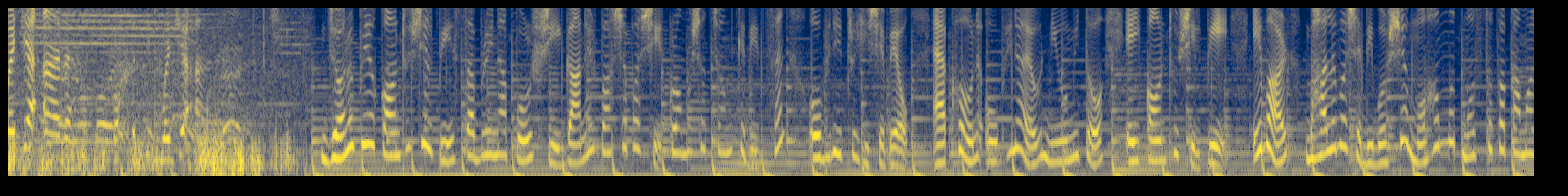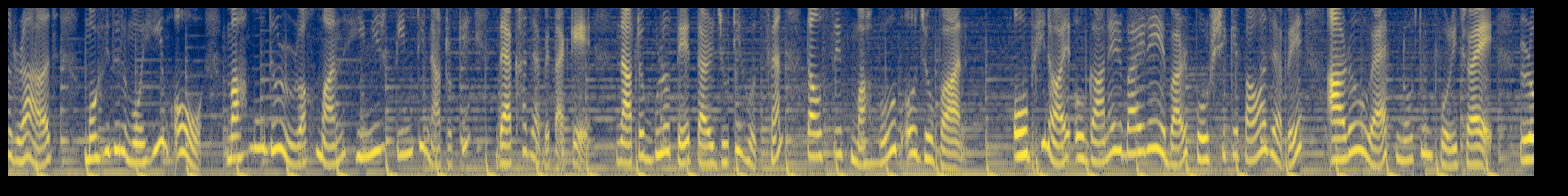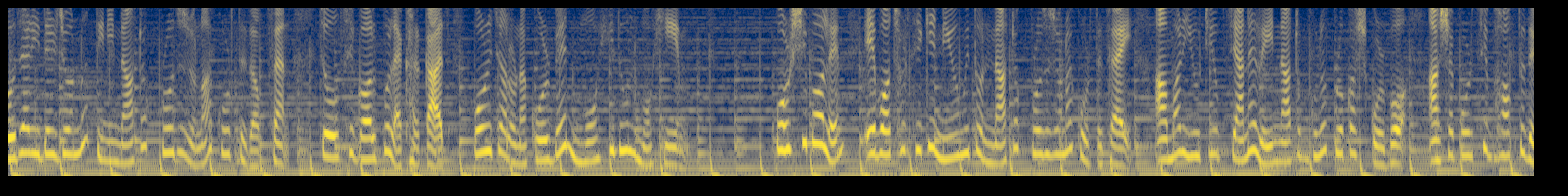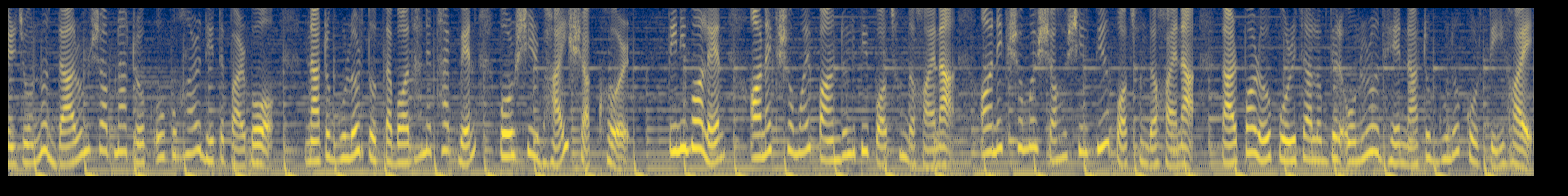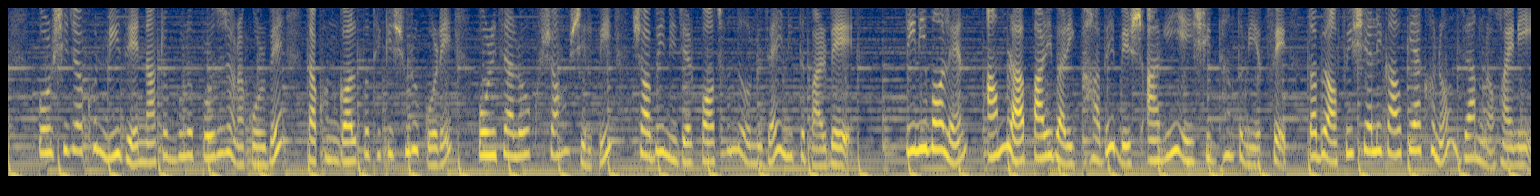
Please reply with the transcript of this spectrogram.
मज़ा आ रहा है बहुत ही मज़ा आ रहा है জনপ্রিয় কণ্ঠশিল্পী সাবরিনা পড়শি গানের পাশাপাশি ক্রমশ চমকে দিচ্ছেন অভিনেত্রী হিসেবেও এখন অভিনয়েও নিয়মিত এই কণ্ঠশিল্পী এবার ভালোবাসা দিবসে মোহাম্মদ মোস্তফা কামাল রাজ মহিদুল মহিম ও মাহমুদুর রহমান হিমির তিনটি নাটকে দেখা যাবে তাকে নাটকগুলোতে তার জুটি হচ্ছেন তৌসিফ মাহবুব ও জোবান অভিনয় ও গানের বাইরে এবার পড়শিকে পাওয়া যাবে আরও এক নতুন পরিচয়ে। রোজার ঈদের জন্য তিনি নাটক প্রযোজনা করতে যাচ্ছেন। চলছে গল্প লেখার কাজ। পরিচালনা করবেন মহিদুল মহিম। পড়শি বলেন, এ বছর থেকে নিয়মিত নাটক প্রযোজনা করতে চাই। আমার ইউটিউব চ্যানেলেই নাটকগুলো প্রকাশ করব। আশা করছি ভক্তদের জন্য দারুণ সব নাটক উপহার দিতে পারব। নাটকগুলোর তত্ত্বাবধানে থাকবেন পড়শির ভাই স্বাক্ষর। তিনি বলেন, অনেক সময় পাণ্ডুলিপি পছন্দ হয় না, অনেক সময় সহশিল্পীও পছন্দ হয় না। তারপরও পরিচালকদের অনুরোধে নাটকগুলো করতেই হয়। পড়শি যখন নিজে নাটকগুলো প্রযোজনা করবে, তখন গল্প থেকে শুরু করে পরিচালক, সহশিল্পী সবই নিজের পছন্দ অনুযায়ী নিতে পারবে। তিনি বলেন, আমরা পারিবারিকভাবে বেশ আগেই এই সিদ্ধান্ত নিয়েছে, তবে অফিসিয়ালি কাউকে এখনও জানানো হয়নি।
